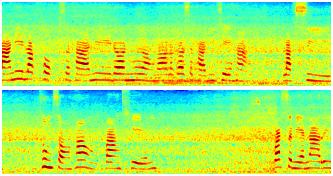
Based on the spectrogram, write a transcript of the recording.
ถานีหลักหกสถานีดอนเมืองเนาะแล้วก็สถานีเคหะหลักสี่ทุ่งสองห้อง บางเขน วัดเสมียนนารี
